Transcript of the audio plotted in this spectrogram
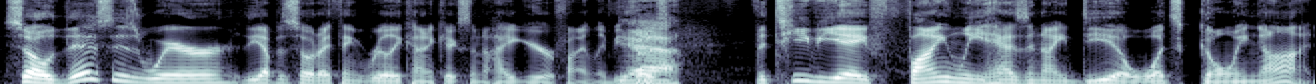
So this is where the episode I think really kind of kicks into high gear finally because Yeah. the TVA finally has an idea what's going on.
